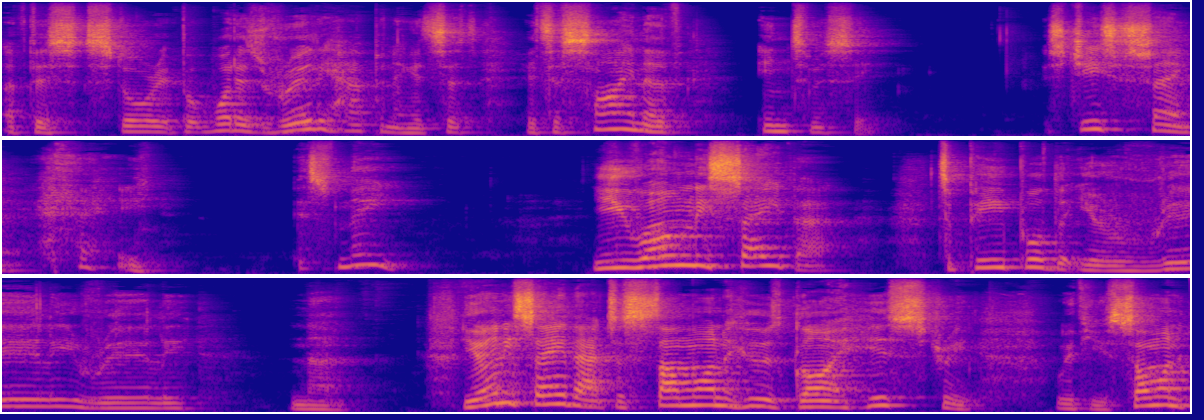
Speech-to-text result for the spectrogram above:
of this story. But what is really happening, it's a, it's a sign of intimacy. It's Jesus saying, Hey, it's me. You only say that to people that you really, really know. You only say that to someone who's got history with you, someone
